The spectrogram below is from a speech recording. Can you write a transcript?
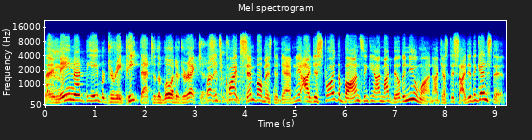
I may not be able to repeat that to the board of directors. Well, it's quite simple, Mr. Dabney. I destroyed the barn thinking I might build a new one. I just decided against it.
